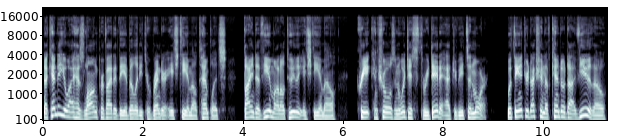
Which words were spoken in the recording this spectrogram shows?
Now Kendo UI has long provided the ability to render HTML templates, bind a view model to the HTML, create controls and widgets through data attributes, and more. With the introduction of Kendo.view, though,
